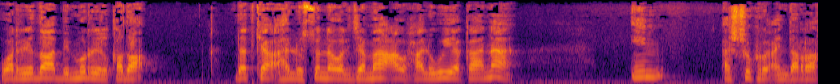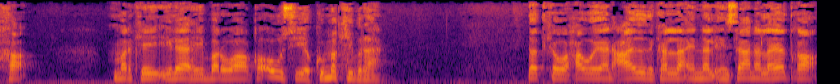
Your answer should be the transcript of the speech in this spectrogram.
wالridaa bimuri الqadاء dadka ahlu الsuna waاljamaaca waxaa lagu yaqaanaa in ashukru cinda الrakhaa markay ilaahay barwaaqo ou siiya kuma kibraan dadka waxaa weyaan caadadu kalaa ina alinsaana layadqa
